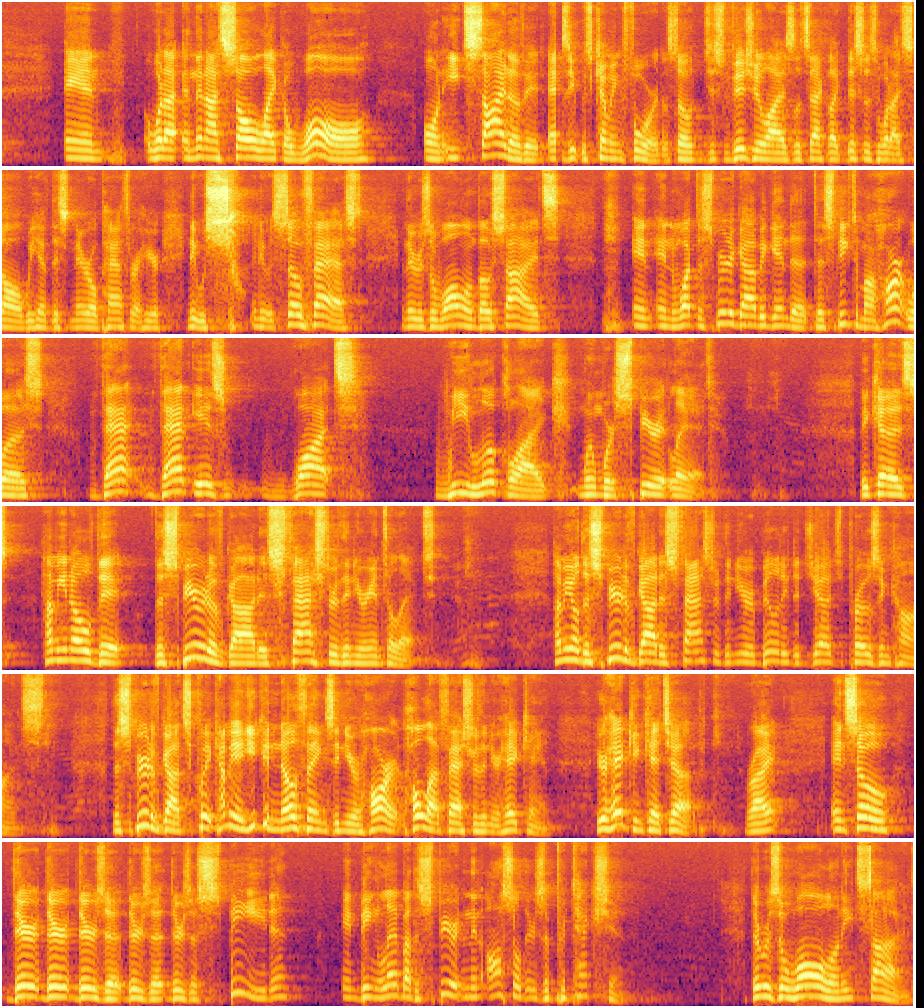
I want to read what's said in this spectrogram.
And what I and then I saw like a wall on each side of it as it was coming forward. So just visualize, let's act like this is what I saw. We have this narrow path right here, and it was and it was so fast, and there was a wall on both sides. And and what the Spirit of God began to, to speak to my heart was that that is what we look like when we're spirit led. Because how many know that the Spirit of God is faster than your intellect? How many know the Spirit of God is faster than your ability to judge pros and cons? The Spirit of God's quick. How many you can know things in your heart a whole lot faster than your head can? Your head can catch up, right? And so there, there, there's, a, there's, a, there's a speed in being led by the Spirit, and then also there's a protection. There was a wall on each side,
